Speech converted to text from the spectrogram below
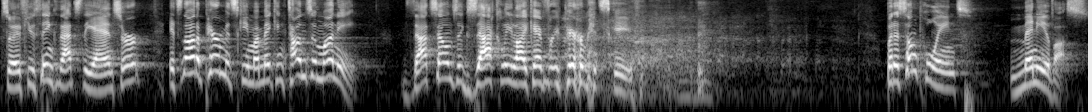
so if you think that's the answer, it's not a pyramid scheme. I'm making tons of money. That sounds exactly like every pyramid scheme. but at some point, many of us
